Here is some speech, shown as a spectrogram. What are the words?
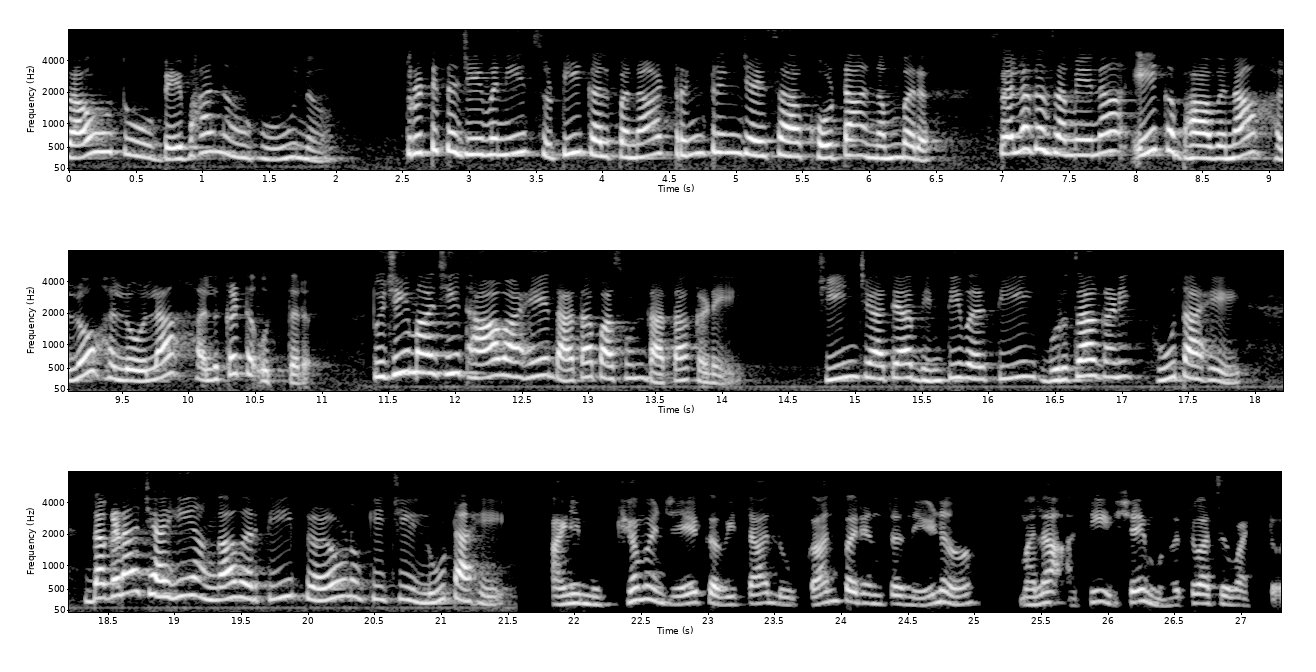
जाऊ तू बेभान होऊन. त्रुटित जीवनी सुटी कल्पना ट्रिंग ट्रिंग जैसा खोटा नंबर. सलग जमेना एक भावना हलो हलोला हलकट उत्तर. तुझी माझी धाव आहे दातापासून दाताकडे. चीनच्या त्या भिंतीवरती बुर्जागणिक भूत आहे. दगडाच्याही अंगावरती पिळवणुकीची लूट आहे. आणि मुख्य म्हणजे कविता लोकांपर्यंत नेणं मला अतिशय महत्वाचं वाटतं.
